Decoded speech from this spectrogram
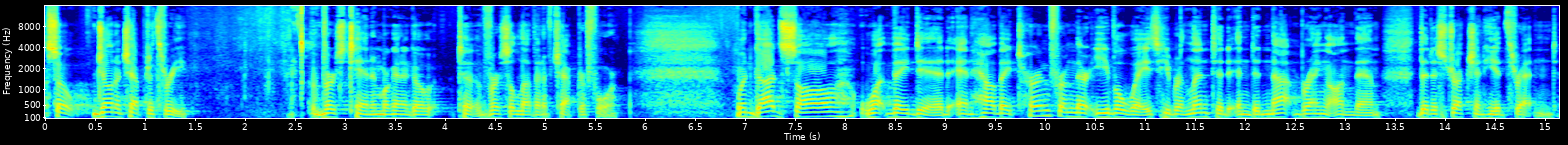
So, Jonah chapter 3, verse 10, and we're going to go to verse 11 of chapter 4. When God saw what they did and how they turned from their evil ways, he relented and did not bring on them the destruction he had threatened.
